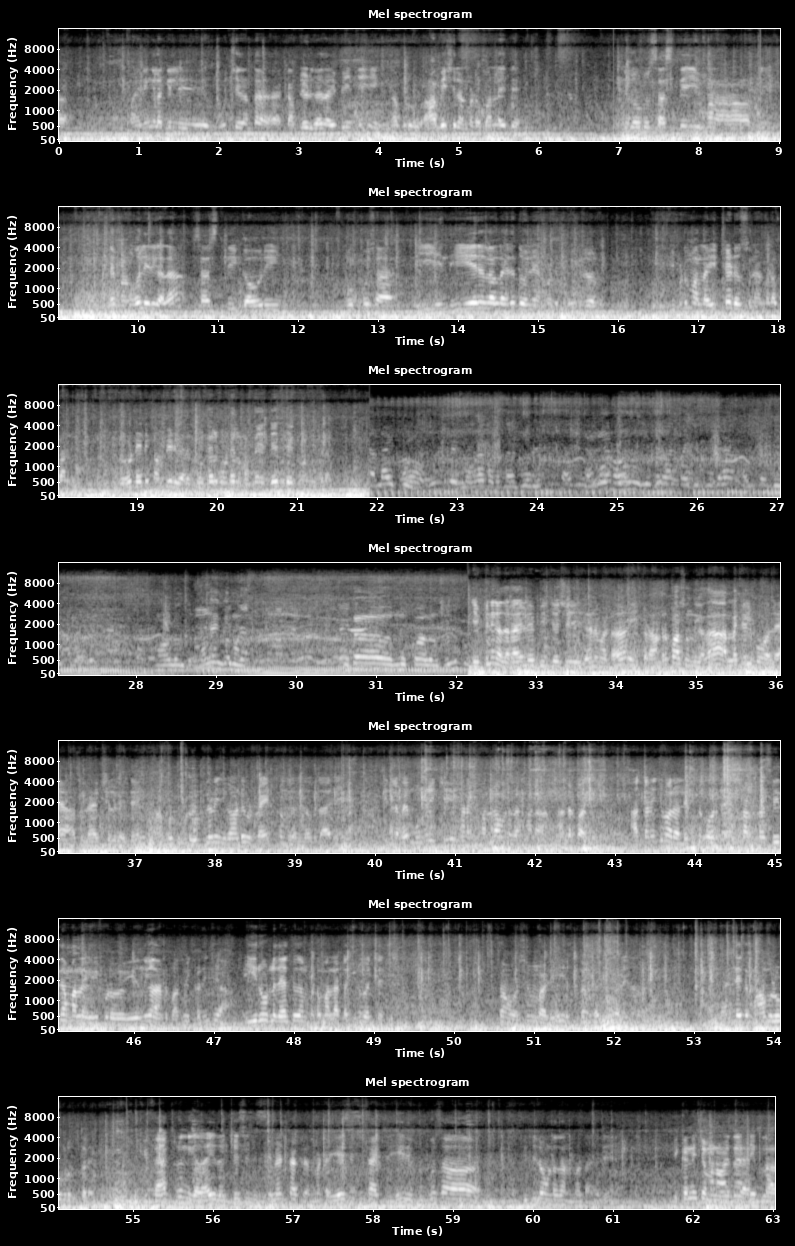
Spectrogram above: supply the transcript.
మైనింగ్లోకి వెళ్ళి వచ్చేదంతా కంప్లీట్గా అయిపోయింది. అప్పుడు ఆపేసారు అనమాట బండ్లు అయితే. ఇన్ని రోజులు సస్తి మన అంటే మంగోలేదు కదా సస్తి గౌరీ బొగ్గు సార్ ఈ ఈ ఏరియాలలో అయితే తోలినాయి అనమాట ఇప్పుడు ఇన్ని రోజులు. ఇప్పుడు మళ్ళీ ఇట్ సైడ్ వస్తున్నాయి అక్కడ బండ్లు. రోడ్ అయితే కంప్లీట్ కదా కుంటలు కుంటలు మొత్తం ఎత్తేసి లేకుండా ఇక్కడ. ఉంటుంది చెప్పిన కదా రైల్వే బ్రిడ్జ్ చేసి అనమాట ఇక్కడ అండర్ పాస్ ఉంది కదా అల్లకెళ్ళి పోవాలి అసలు యాక్చువల్గా అయితే. కాకపోతే ఇప్పుడు ఇట్లా నుంచి కాబట్టి ఇప్పుడు రైట్ ఉంది కదా ఒకసారి. ఇట్లా పోయి ముందు నుంచి మనకి మళ్ళీ ఉంటుంది అనమాట అండర్ పాస్ అక్కడ నుంచి మళ్ళీ లెఫ్ట్ కొడితే పక్క సీదా మళ్ళీ ఇప్పుడు ఉంది కదా అండర్ పాస్ ఇక్కడ నుంచి ఈ రోడ్లో వెళ్తుంది అనమాట మళ్ళీ అట్లా తిరిగి వచ్చేది. మొత్తం వర్షం పడి మొత్తం కలిసి బండి అయితే మామూలు ఉడుకుతలే. ఈ ఫ్యాక్టరీ ఉంది కదా ఇది వచ్చేసి సిమెంట్ ఫ్యాక్టరీ అనమాట ఏసీసీ ఫ్యాక్టరీ. ఇది బుగ్గుస సిటీలో ఉంటుంది అనమాట ఇది. ఇక్కడ నుంచి మనం అయితే ఇట్లా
